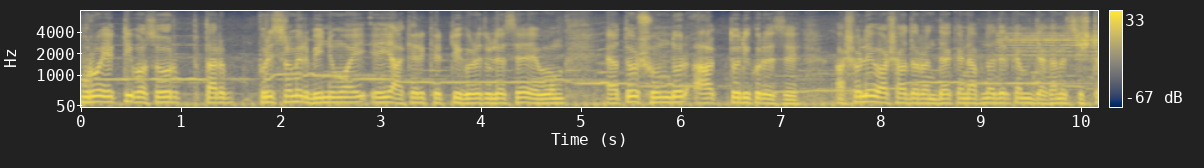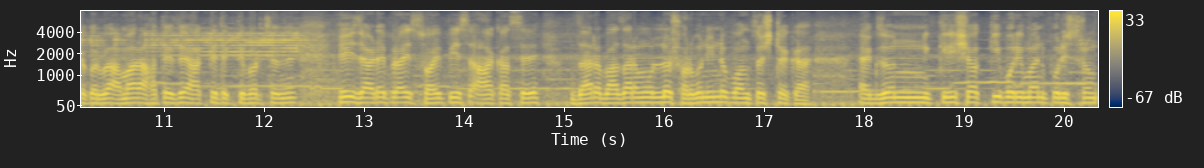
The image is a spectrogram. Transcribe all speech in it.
পুরো একটি বছর তার পরিশ্রমের বিনিময়ে এই আখের ক্ষেতটি গড়ে তুলেছে এবং এত সুন্দর আখ তৈরি করেছে। আসলেই অসাধারণ। দেখেন, আপনাদেরকে আমি দেখানোর চেষ্টা করব। আমার হাতে যে আখটি দেখতে পাচ্ছেন, এই জাড়ে প্রায় ছয় পিস আখ আছে, যার বাজার মূল্য সর্বনিম্ন পঞ্চাশ টাকা। একজন কৃষক কি পরিমাণ পরিশ্রম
